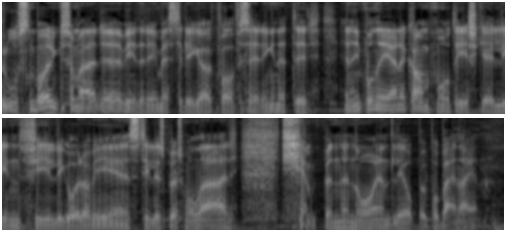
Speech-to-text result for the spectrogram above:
Rosenborg, som er eh, videre i mesterligakvalifiseringen etter en imponerende kamp mot irske Linfield i går. Og vi stiller spørsmålet er kjempen nå endelig oppe på beina igjen.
